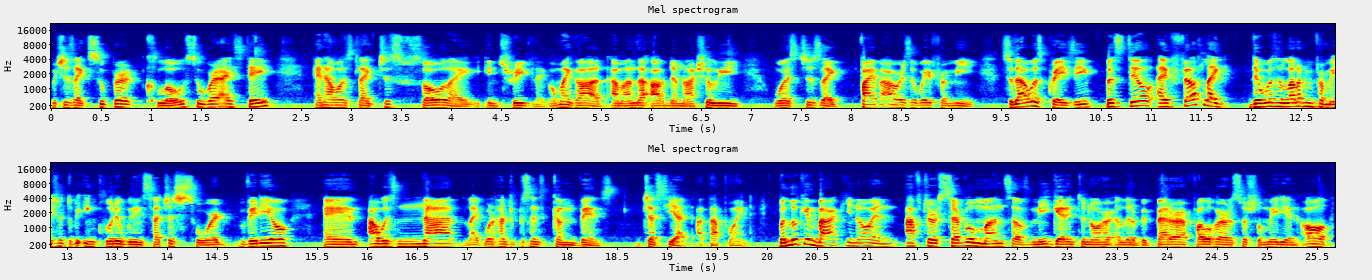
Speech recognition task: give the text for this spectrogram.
which is like super close to where I stay. And I was like just so like intrigued, like, oh my god, Amanda Obdam actually was just like five hours away from me. So that was crazy. But still, I felt like there was a lot of information to be included within such a short video and I was not like 100% convinced just yet at that point. But looking back, you know, and after several months of me getting to know her a little bit better, I follow her on social media and all,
